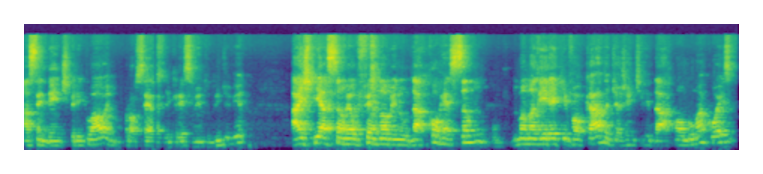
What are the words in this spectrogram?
ascendente espiritual, é um processo de crescimento do indivíduo. A expiação é o fenômeno da correção de uma maneira equivocada de a gente lidar com alguma coisa.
